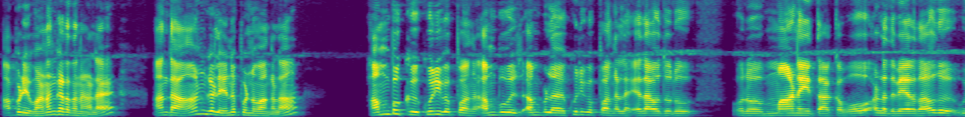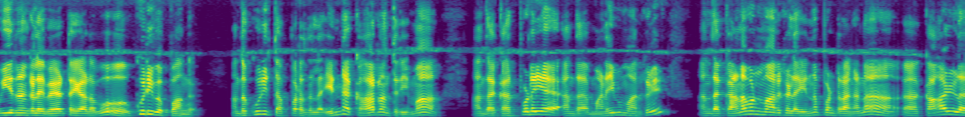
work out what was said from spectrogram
அப்படி வணங்குறதுனால, அந்த ஆண்கள் என்ன பண்ணுவாங்களாம், அம்புக்கு குறி வைப்பாங்க. அம்பு அம்புல குறி வைப்பாங்கல்ல. ஏதாவது ஒரு ஒரு மானை தாக்கவோ, அல்லது வேறு ஏதாவது உயிரினங்களை வேட்டையாடவோ குறி வைப்பாங்க. அந்த குறி தப்புறதில்ல. என்ன காரணம் தெரியுமா? அந்த கற்புடைய அந்த மனைவிமார்கள், அந்த கணவன்மார்களை என்ன பண்ணுறாங்கன்னா காலில்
